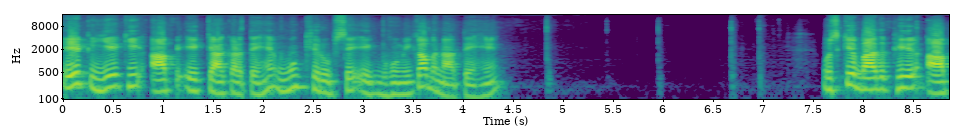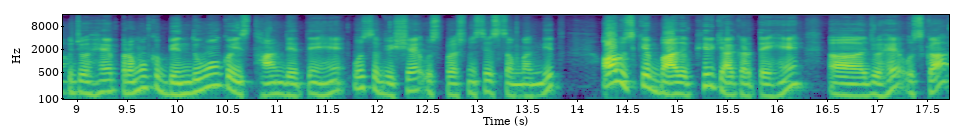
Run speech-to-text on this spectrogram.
एक ये कि आप एक क्या करते हैं, मुख्य रूप से एक भूमिका बनाते हैं। उसके बाद फिर आप जो है प्रमुख बिंदुओं को स्थान देते हैं उस विषय, उस प्रश्न से संबंधित। और उसके बाद फिर क्या करते हैं जो है उसका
